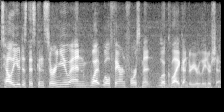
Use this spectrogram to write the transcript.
tell you? Does this concern you? And what will fare enforcement look like under your leadership?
